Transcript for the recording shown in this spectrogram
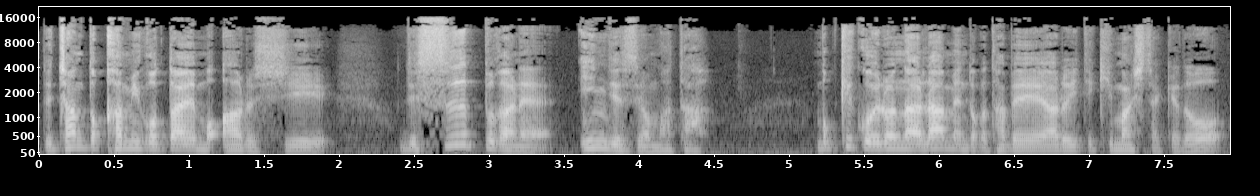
で、ちゃんと噛み応えもあるし、で、スープがね、いいんですよ、また。僕結構いろんなラーメンとか食べ歩いてきましたけど、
